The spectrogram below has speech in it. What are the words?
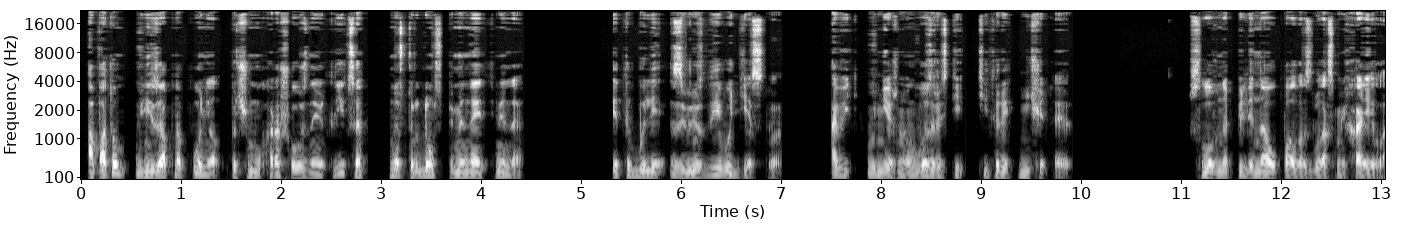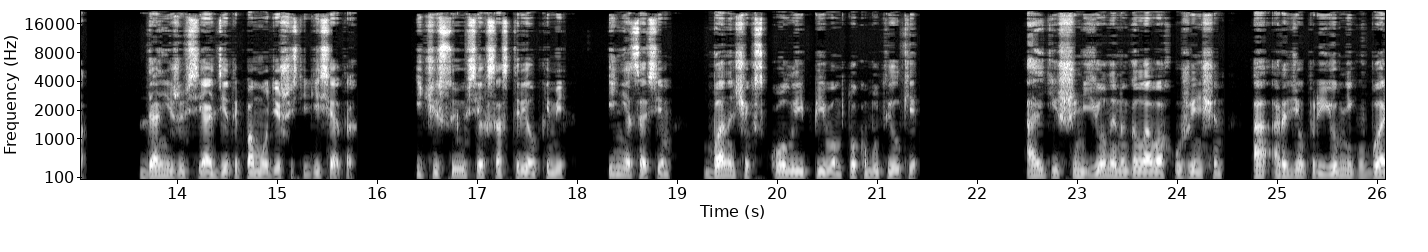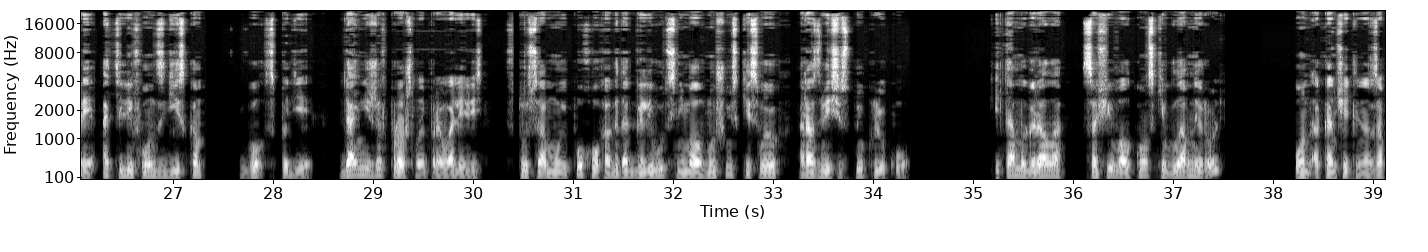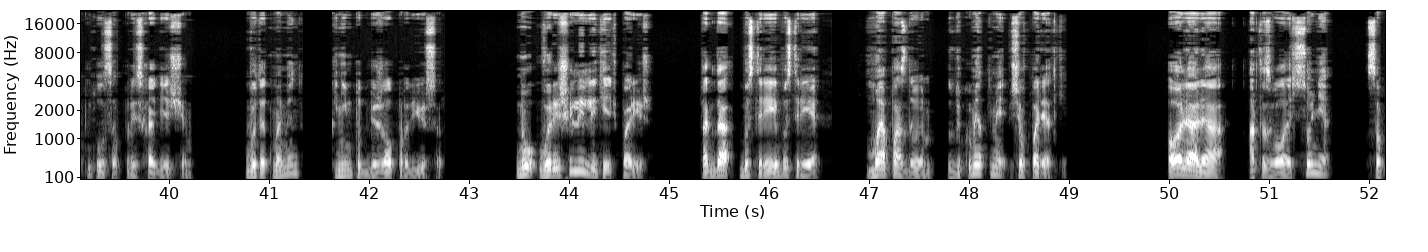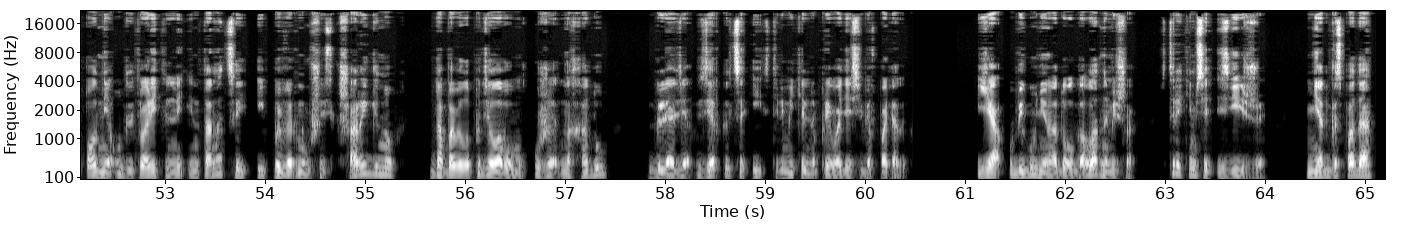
А потом внезапно понял, почему хорошо узнает лица, но с трудом вспоминает имена. Это были звезды его детства, а ведь в нежном возрасте титры не читают словно пелена упала с глаз Михаила. Да они же все одеты по моде шестидесятых. И часы у всех со стрелками, и нет совсем баночек с колой и пивом, только бутылки. А эти шиньоны на головах у женщин, а радиоприемник в баре, а телефон с диском. Господи, да они же в прошлое провалились, в ту самую эпоху, когда Голливуд снимал в Мышуйске свою развесистую клюкву. И там играла Софи Волконский в главной роль? Он окончательно запутался в происходящем. В этот момент к ним подбежал продюсер. «Ну, вы решили лететь в Париж? Тогда быстрее, быстрее. Мы опаздываем. С документами все в порядке». «О-ля-ля!» – отозвалась Соня со вполне удовлетворительной интонацией и, повернувшись к Шарыгину, добавила по-деловому уже на ходу, глядя в зеркальце и стремительно приводя себя в порядок. «Я убегу ненадолго, ладно, Миша? Встретимся здесь же». «Нет, господа,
